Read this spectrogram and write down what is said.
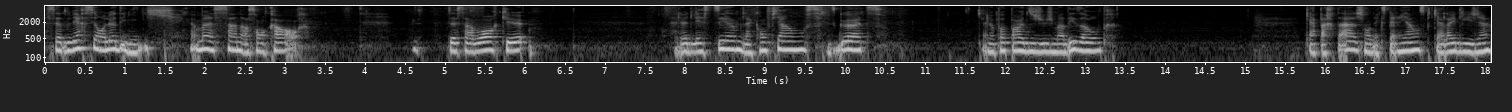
cette version-là d'Émilie. Comment elle se sent dans son corps. De savoir que elle a de l'estime, de la confiance, du guts, qu'elle n'a pas peur du jugement des autres, qu'elle partage son expérience puis qu'elle aide les gens.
